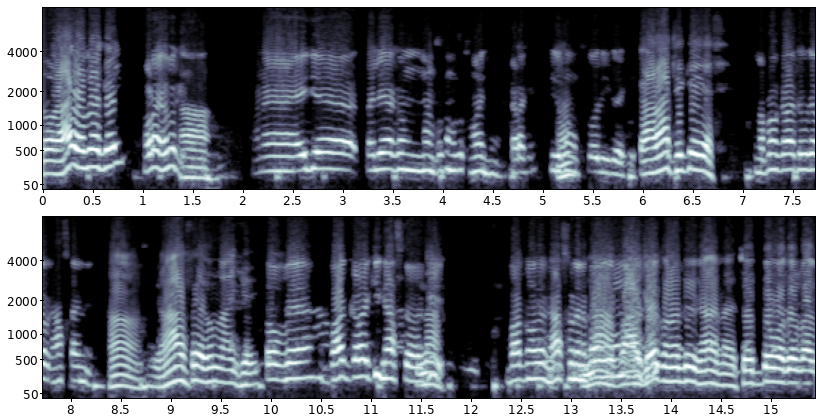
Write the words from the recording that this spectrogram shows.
লড়াই হবে কি? লড়াই হবে কি? হ্যাঁ। মানে এই যে তাইলে এখন মাংস টাংস খাওয়াই কারাকে কীরকম করি রাখি কাড়া ঠিকই আছে। আপনার ঘাস খায়নি? হ্যাঁ ঘাস এখন নাই খাই তবে বাঘ গাড়ায় কি ঘাস খাবে না। বাঘ আমাদের ঘাস খাবে না না বাঘে কোনোদিন ঘাস নাই চোদ্দ বছর বাঘ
